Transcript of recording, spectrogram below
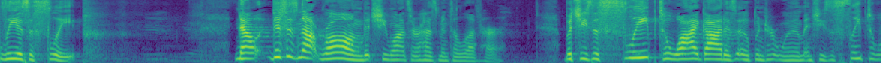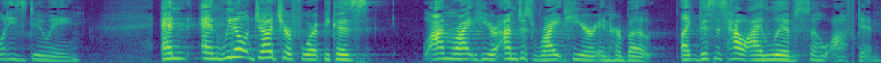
Leah's asleep. Now, this is not wrong that she wants her husband to love her. But she's asleep to why God has opened her womb, and she's asleep to what he's doing. And, and we don't judge her for it because I'm right here. I'm just right here in her boat. Like, this is how I live so often.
